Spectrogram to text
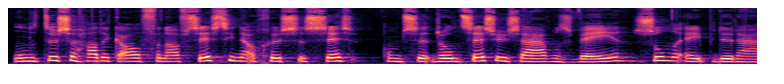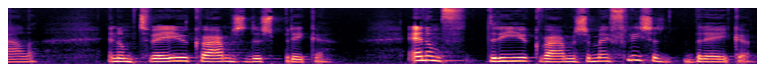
Ondertussen had ik al vanaf 16 augustus 6, om rond 6 uur s avonds weeën zonder epidurale. En om 2 uur kwamen ze dus prikken. En om 3 uur kwamen ze mijn vliezen breken.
